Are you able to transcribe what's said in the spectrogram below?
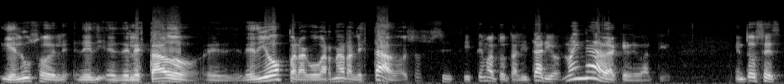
y el uso del, de- del Estado eh, de Dios para gobernar al Estado. Eso es un sistema totalitario. No hay nada que debatir. Entonces,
